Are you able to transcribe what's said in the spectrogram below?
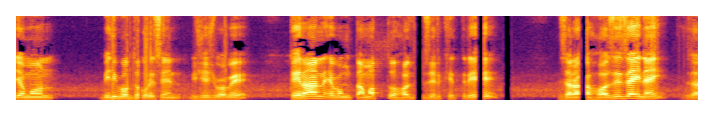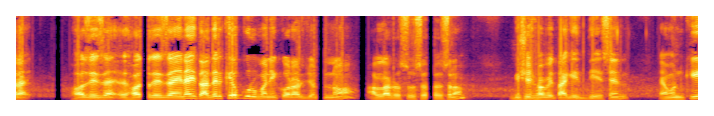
যেমন বিধিবদ্ধ করেছেন, বিশেষভাবে কেরান এবং তামাত্ম হজের ক্ষেত্রে যারা হজে যায় নাই, যারা হজে হজে যায় নাই, তাদেরকেও কুরবানি করার জন্য আল্লাহ রসুল সাল্লাম বিশেষভাবে তাগিদ দিয়েছেন। এমনকি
